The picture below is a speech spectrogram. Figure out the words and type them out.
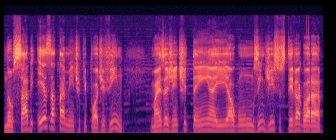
não sabe exatamente o que pode vir, mas a gente tem aí alguns indícios. Teve agora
